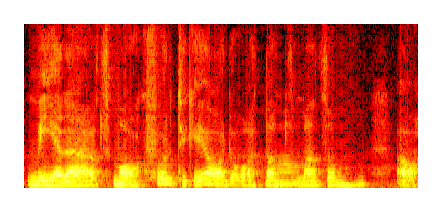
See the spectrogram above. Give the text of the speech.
mera smakfull tycker jag då. Att man, Ja. man som, ja,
